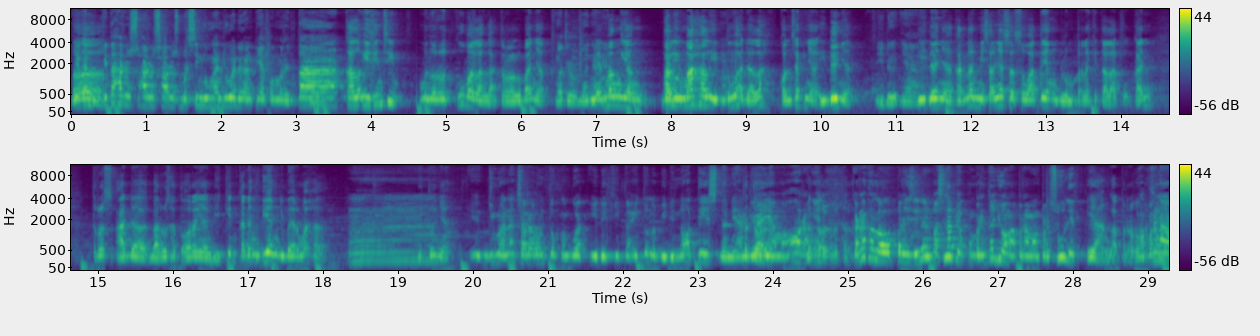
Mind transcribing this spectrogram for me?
ya kan? Ah. Kita harus harus harus bersinggungan juga dengan pihak pemerintah. Kalau izin sih menurutku malah nggak terlalu banyak. Nggak terlalu banyak. ya Memang yang paling mahal itu adalah konsepnya, idenya. idenya. Idenya karena misalnya sesuatu yang belum pernah kita lakukan, terus ada baru satu orang yang bikin, kadang dia yang dibayar mahal. Hmm, Itunya. gimana cara untuk membuat ide kita itu lebih dinotis dan dihargai Betul. sama orang Betul, ya? betul. Karena kalau perizinan pastilah pihak pemerintah juga nggak pernah mempersulit. Iya, nggak pernah Nggak pernah,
